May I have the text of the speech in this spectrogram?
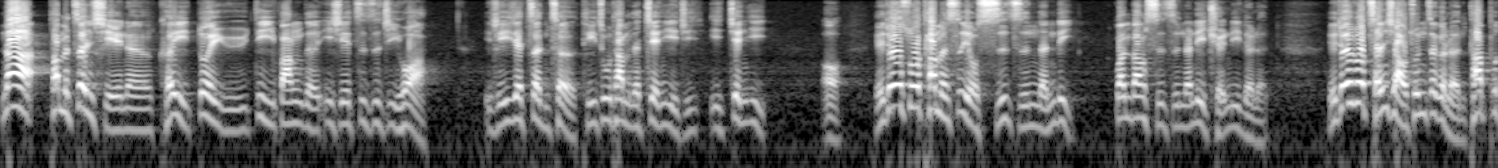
那他们政协呢，可以对于地方的一些自治计划以及一些政策提出他们的建议及以建议哦，也就是说他们是有实职能力、官方实职能力、权力的人。也就是说，陈小春这个人，他不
